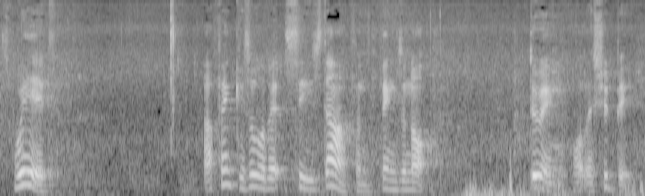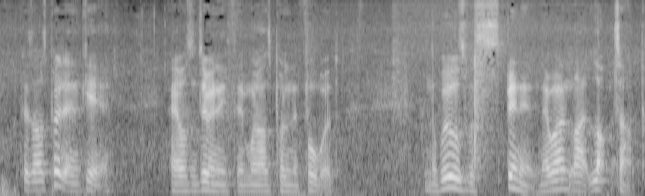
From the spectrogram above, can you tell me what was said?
It's weird. I think it's all a bit seized up and things are not doing what they should be. Because I was putting in gear it wasn't doing anything when I was pulling it forward. And the wheels were spinning, they weren't like locked up.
